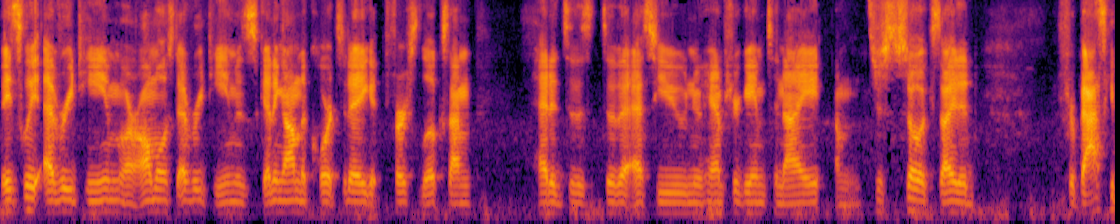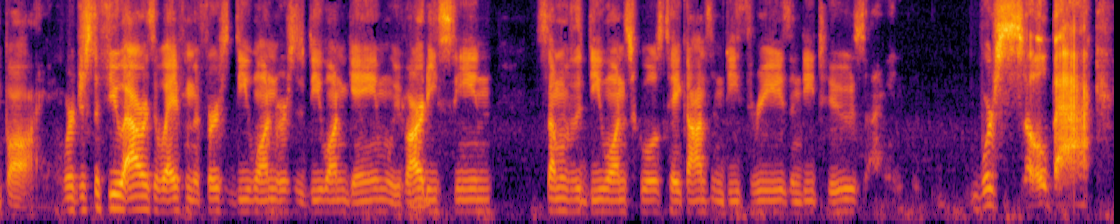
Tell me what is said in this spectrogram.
Basically, every team or almost every team is getting on the court today, get first looks. I'm headed to the, to the SU New Hampshire game tonight. I'm just so excited for basketball. We're just a few hours away from the first D1 versus D1 game. We've already seen some of the D1 schools take on some D3s and D2s. I mean, we're so back.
